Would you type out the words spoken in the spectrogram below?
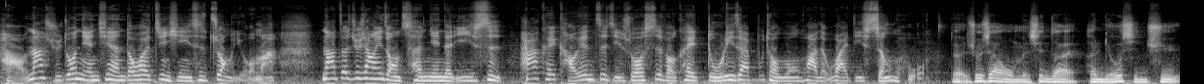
好，那许多年轻人都会进行一次壮游嘛，那这就像一种成年的仪式，它可以考验自己说是否可以独立在不同文化的外地生活。对，就像我们现在很流行去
